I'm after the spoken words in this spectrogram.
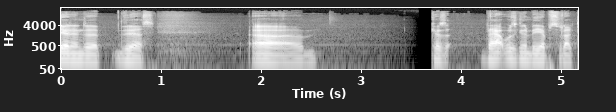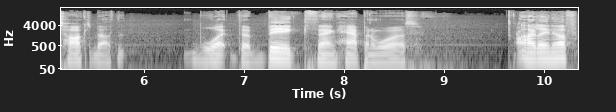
get into this, because um, that was going to be the episode I talked about what the big thing happened was. Oddly enough,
